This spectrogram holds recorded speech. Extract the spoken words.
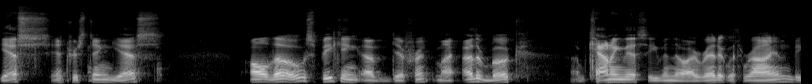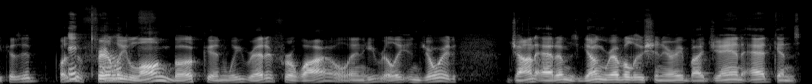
yes. Interesting, yes. Although, speaking of different, my other book, I'm counting this even though I read it with Ryan because it was It a fairly counts. long book and we read it for a while and he really enjoyed John Adams' Young Revolutionary by Jan Adkins.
